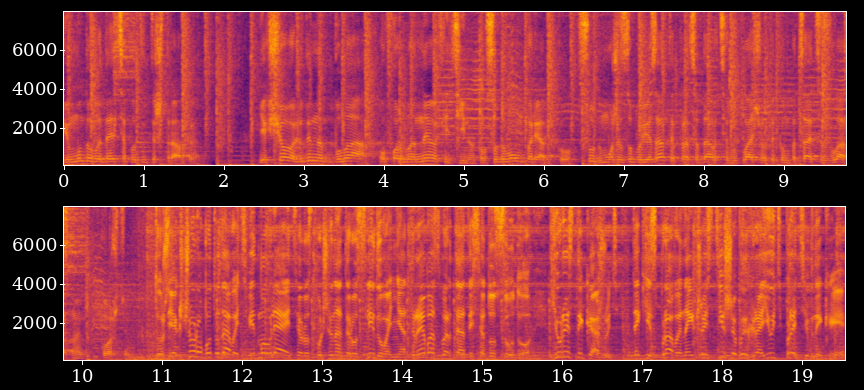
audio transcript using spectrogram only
йому доведеться платити штрафи. Якщо людина була оформлена неофіційно, то в судовому порядку суд може зобов'язати працедавця виплачувати компенсацію з власних коштів. Тож, якщо роботодавець відмовляється розпочинати розслідування, треба звертатися до суду. Юристи кажуть, такі справи найчастіше виграють працівники.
